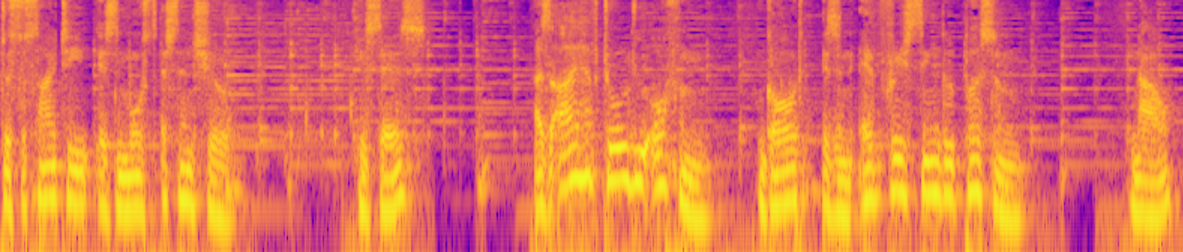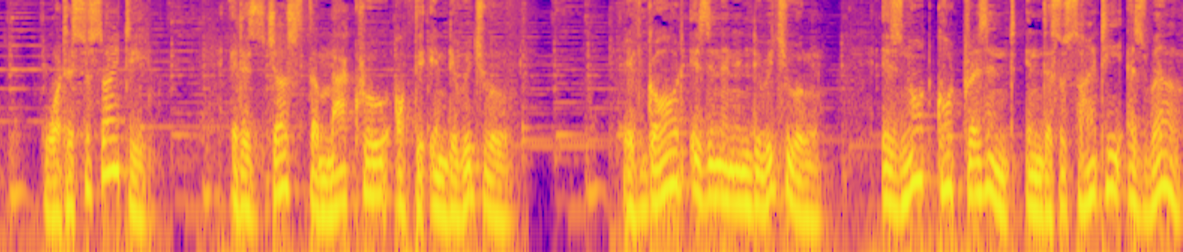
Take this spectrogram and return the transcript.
to society is most essential. He says, As I have told you often, God is in every single person. Now, what is society? It is just the macro of the individual. If God is in an individual, is not God present in the society as well?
